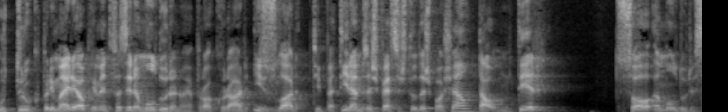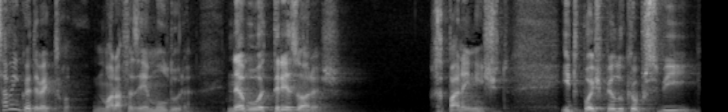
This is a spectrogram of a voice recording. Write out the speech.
O truque primeiro é obviamente fazer a moldura, não é? Procurar isolar, tipo, tiramos as peças todas para o chão, tal, meter só a moldura. Sabem quanto é que demora a fazer a moldura? Na boa, 3 horas. Reparem nisto. E depois, pelo que eu percebi,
